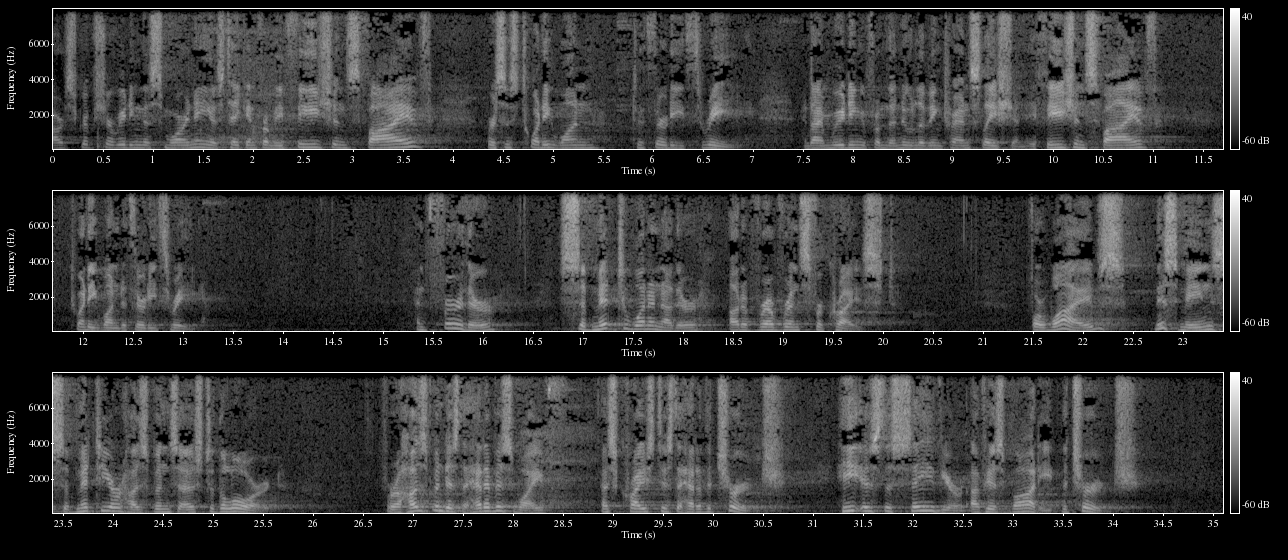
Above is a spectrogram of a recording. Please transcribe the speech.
Our scripture reading this morning is taken from Ephesians 5, verses 21 to 33. And I'm reading from the New Living Translation. Ephesians 5, 21 to 33. And further, submit to one another out of reverence for Christ. For wives, this means submit to your husbands as to the Lord. For a husband is the head of his wife, as Christ is the head of the church. He is the Savior of his body, the church.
